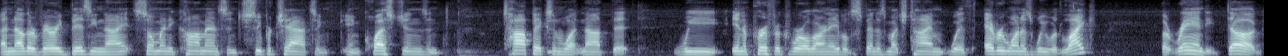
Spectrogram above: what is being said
Another very busy night. So many comments and super chats and, and questions and topics and whatnot that we, in a perfect world, aren't able to spend as much time with everyone as we would like. But Randy, Doug,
